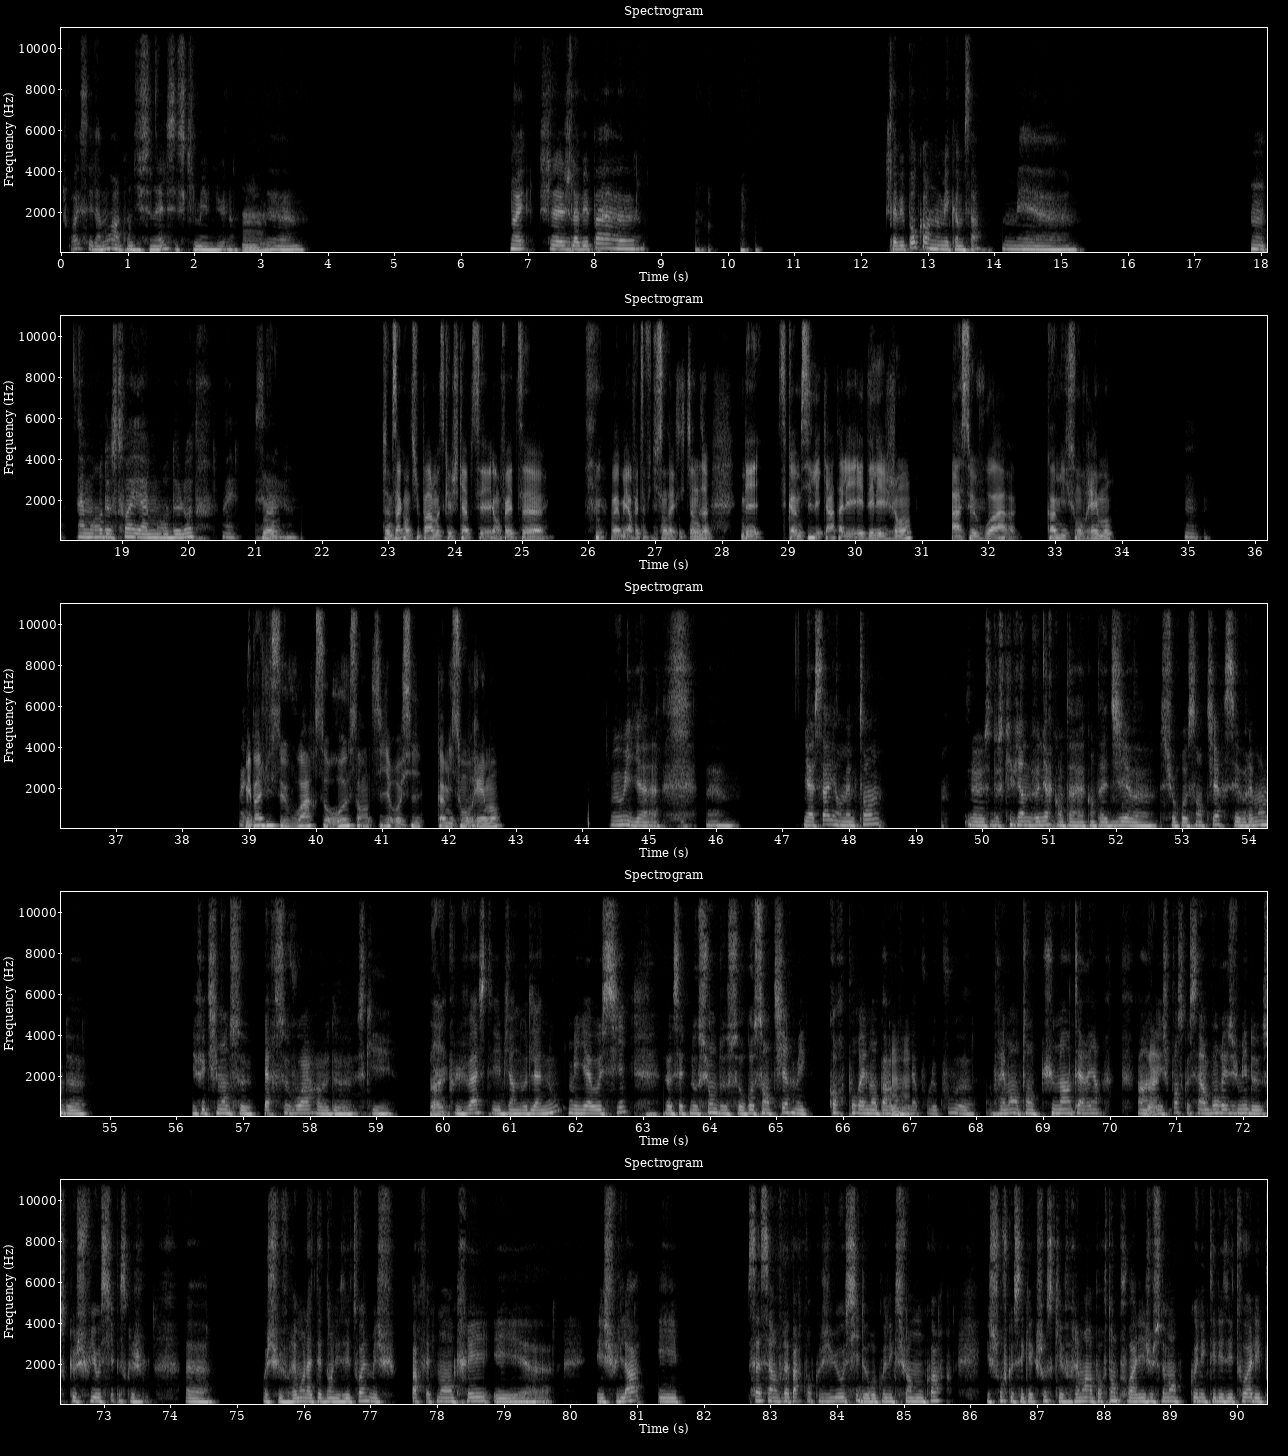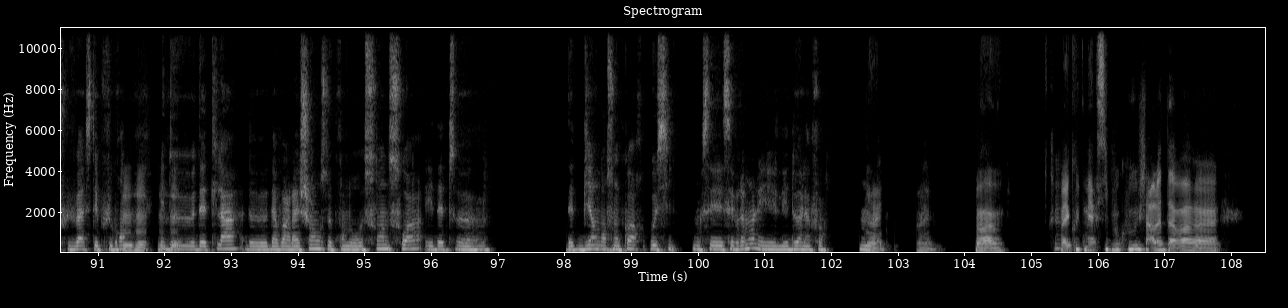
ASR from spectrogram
Je crois que c'est l'amour inconditionnel, c'est ce qui m'est nul. Hmm. Ouais, je, je l'avais pas. Euh, je l'avais pas encore nommé comme ça, mais euh, hmm, amour de soi et amour de l'autre, ouais. Euh, J'aime ça quand tu parles. Moi, ce que je capte, c'est en fait, ouais, mais en fait, ça fait du sens avec ce que tu viens de dire. Mais c'est comme si les cartes allaient aider les gens à se voir comme ils sont vraiment. Hmm. Mais pas juste se voir, se ressentir aussi comme ils sont vraiment. Oui, oui, il y a, euh, il y a ça et en même temps, de ce qui vient de venir quand tu as, quand as dit euh, sur ressentir, c'est vraiment de effectivement de se percevoir euh, de ce qui est plus vaste et bien au-delà de nous, mais il y a aussi cette notion de se ressentir, mais corporellement parlant, mmh là pour le coup, euh, vraiment en tant qu'humain terrien. Et je pense que c'est un bon résumé de ce que je suis aussi, parce que je, euh, moi, je suis vraiment la tête dans les étoiles, mais je suis parfaitement ancrée et, euh, et je suis là. Et ça, c'est un vrai parcours que j'ai eu aussi de reconnexion à mon corps. Et je trouve que c'est quelque chose qui est vraiment important pour aller justement connecter les étoiles les plus vastes et plus grands. Mmh et mmh de d'être là, d'avoir la chance de prendre soin de soi et d'être euh, d'être bien dans son corps aussi. Donc c'est vraiment les, les, deux à la fois. Mmh. Ouais, ouais. Bah écoute, merci beaucoup Charlotte d'avoir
